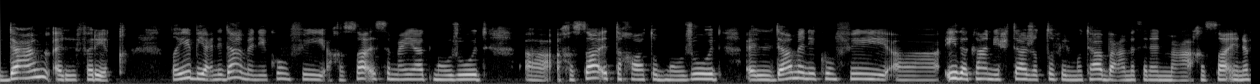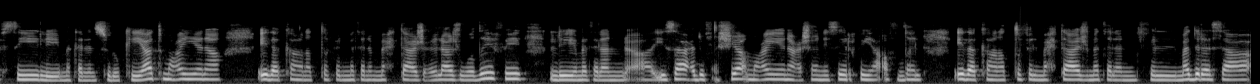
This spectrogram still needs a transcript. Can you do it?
دعم الفريق. طيب يعني دائما يكون في أخصائي السمعيات موجود آه، أخصائي التخاطب موجود دائما يكون في آه، إذا كان يحتاج الطفل متابعة مثلا مع أخصائي نفسي لمثلا سلوكيات معينة إذا كان الطفل مثلا محتاج علاج وظيفي لمثلا آه، يساعده في أشياء معينة عشان يصير فيها أفضل إذا كان الطفل محتاج مثلا في المدرسة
